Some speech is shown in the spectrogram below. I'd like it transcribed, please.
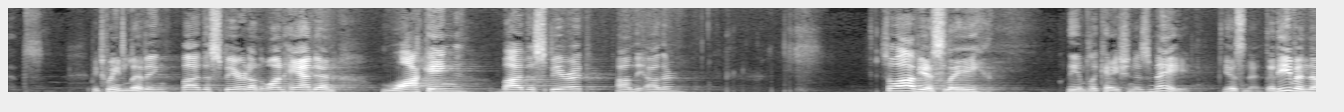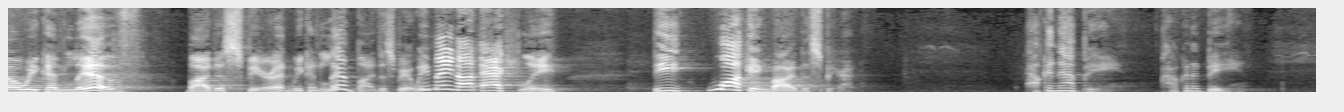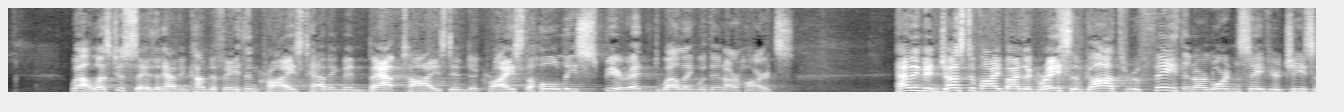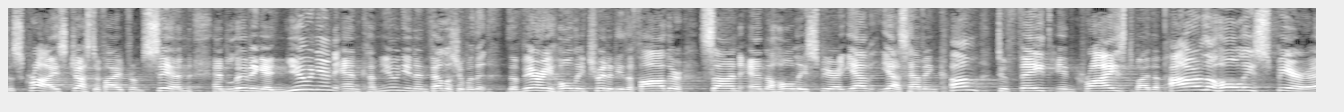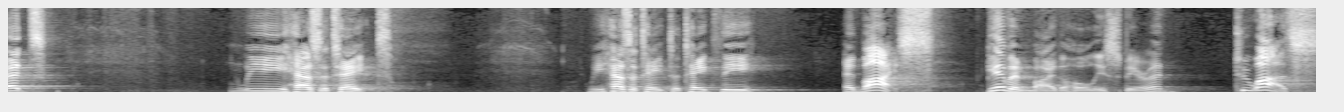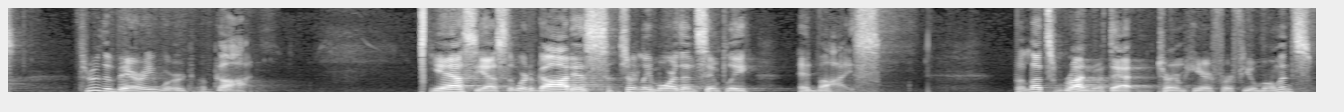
Between living by the Spirit on the one hand and walking by the Spirit on the other? So obviously, the implication is made, isn't it? That even though we can live by the Spirit, we can live by the Spirit, we may not actually be walking by the Spirit. How can that be? How can it be? Well, let's just say that having come to faith in Christ, having been baptized into Christ, the Holy Spirit dwelling within our hearts, having been justified by the grace of God through faith in our Lord and Savior Jesus Christ, justified from sin, and living in union and communion and fellowship with it, the very Holy Trinity, the Father, Son, and the Holy Spirit. Yes, having come to faith in Christ by the power of the Holy Spirit, we hesitate we hesitate to take the advice given by the Holy Spirit to us through the very Word of God. Yes, yes, the Word of God is certainly more than simply advice. But let's run with that term here for a few moments.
